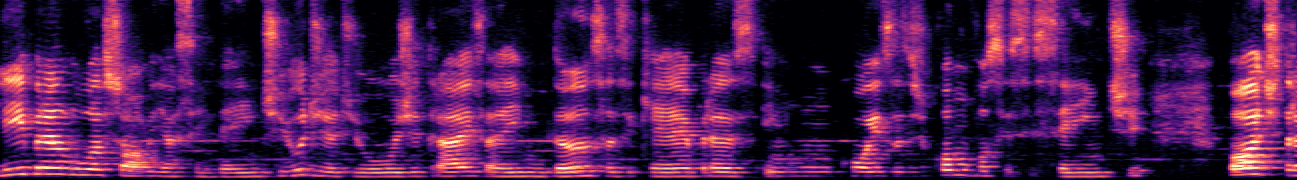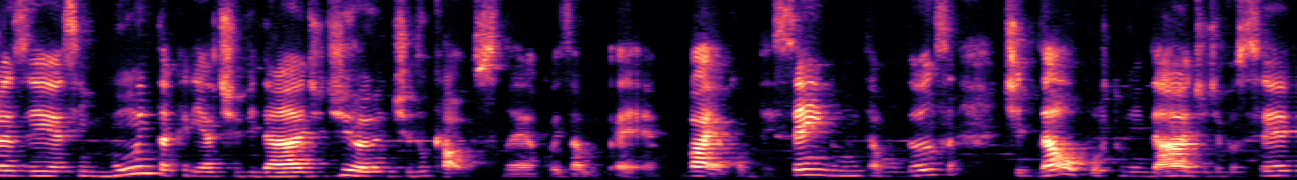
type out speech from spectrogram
Libra, Lua, Sol e Ascendente, o dia de hoje traz aí mudanças e quebras em coisas de como você se sente. Pode trazer assim muita criatividade diante do caos, né? A coisa é, vai acontecendo, muita mudança, te dá a oportunidade de você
